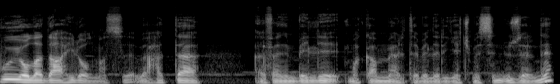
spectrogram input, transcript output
bu yola dahil olması ve hatta efendim belli makam mertebeleri geçmesinin üzerine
